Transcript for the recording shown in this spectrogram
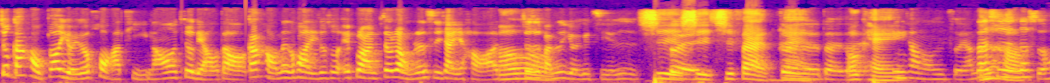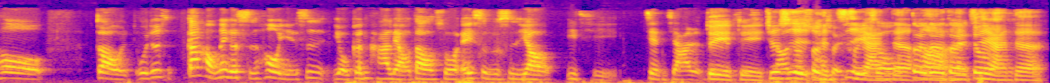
就刚好不知道有一个话题，然后就聊到，刚好那个话题就说，哎，不然就让我们认识一下也好啊。就是反正有一个节日，是是吃饭。对对对对。OK。印象中是这样，但是那时候，对啊，我就刚好那个时候也是有跟他聊到说，哎，是不是要一起见家人？对对，就是很自然的，对对对，很自然的。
